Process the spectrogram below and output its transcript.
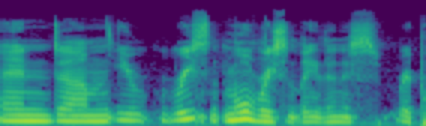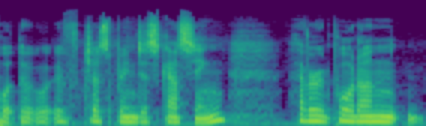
And um, you recent, more recently than this report that we've just been discussing, have a report on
